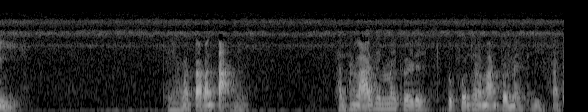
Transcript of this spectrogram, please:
ดีอย่างวันป่าวันต่างนี่ท่านทั้งหลายที่ไม่เคยได้ฝึกฝนทรมานตนในที่อัต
